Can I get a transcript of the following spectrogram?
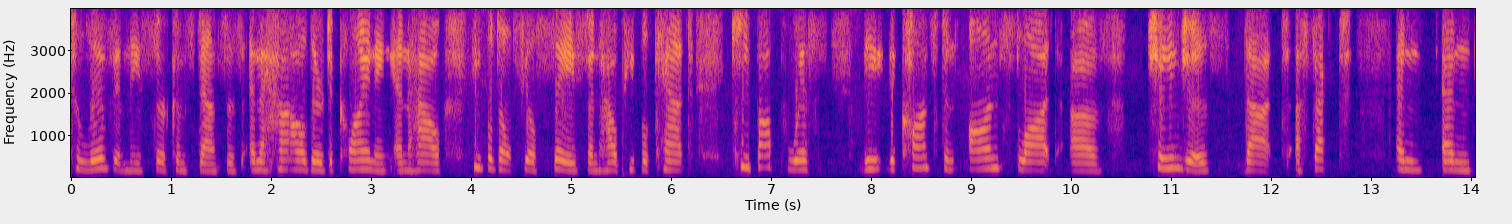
to live in these circumstances and how they're declining and how people don't feel safe and how people can't keep up with the, the constant onslaught of changes that affect and and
